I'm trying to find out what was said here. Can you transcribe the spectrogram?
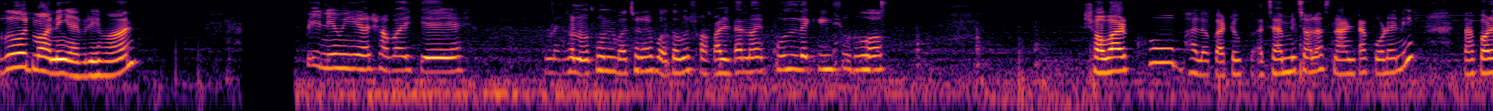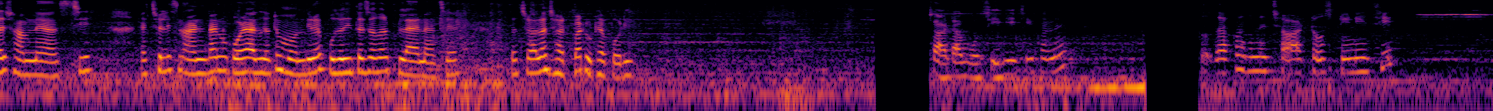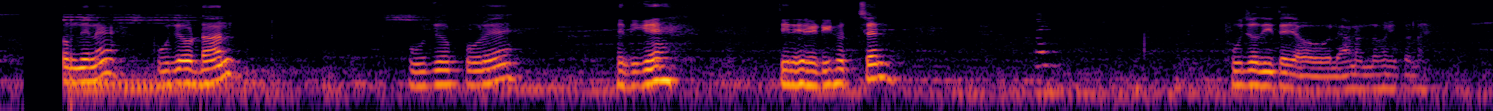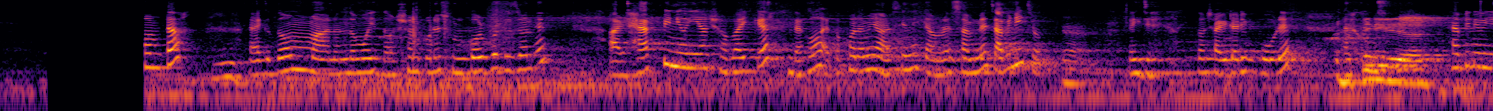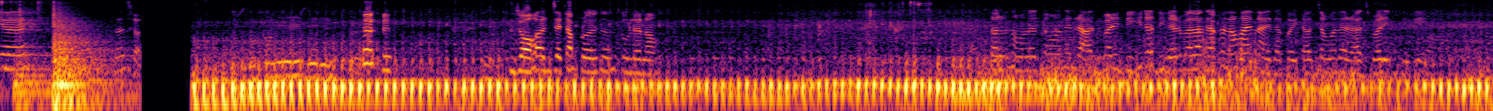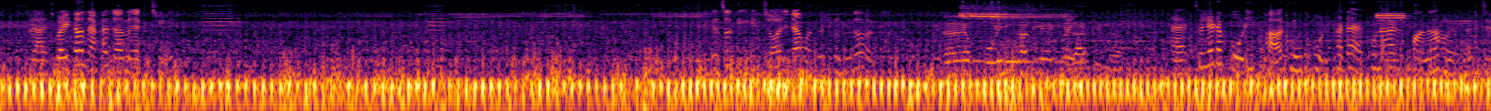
Good morning everyone happy new year সবাইকে। দেখো, নতুন বছরের প্রথম সকালটা নয়, ফুল দেখেই শুরু হোক। সবার খুব ভালো কাটুক। আচ্ছা আমি চলো স্নানটা করে নিই, তারপরে সামনে আসছি। অ্যাকচুয়ালি স্নান টান করে আজকে একটা মন্দিরে পুজো দিতে যাওয়ার প্ল্যান আছে। তো চলো ঝটপট উঠে পড়ি। চাটা বসিয়ে দিয়েছি এখানে। তো দেখো, এখানে চা টোস্ট নিয়েছি। প্রথম দিনে পুজো ডান পুজো করে এদিকে তিনি রেডি হচ্ছেন। পুজো দিতে যাব বলে আনন্দময়ী তলায়। একদম আনন্দময়ী দর্শন করে শুরু করব দুজনে। আর হ্যাপি নিউ ইয়ার সবাইকে। দেখো এতক্ষণ আমি আসিনি ক্যামেরার সামনে। চাবি নিয়েছো? এই যে একদম শাড়ি টাড়ি পরে. হ্যাপি নিউ ইয়ার জগার যেটা প্রয়োজন তুলে নাও। চলো তোমাদের তো আমাদের রাজবাড়ির দিঘিটা দিনের বেলা দেখানো হয় না দেখো এটা হচ্ছে আমাদের রাজবাড়ির দিঘি। রাজবাড়িটাও দেখা যাবে অ্যাকচুয়ালি দিয়ে অ্যাকচুয়ালি এটা পরীক্ষা কিন্তু পরীক্ষাটা এখন আর পানা হয়ে গেছে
